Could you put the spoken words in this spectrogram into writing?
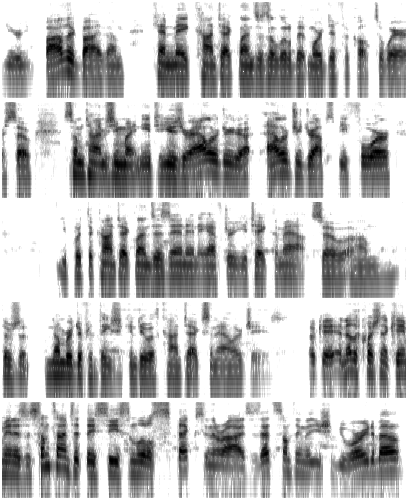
you're bothered by them, can make contact lenses a little bit more difficult to wear. So sometimes you might need to use your allergy allergy drops before you put the contact lenses in and after you take them out. So um, there's a number of different things you can do with contacts and allergies. Okay, another question that came in is that sometimes that they see some little specks in their eyes. Is that something that you should be worried about?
